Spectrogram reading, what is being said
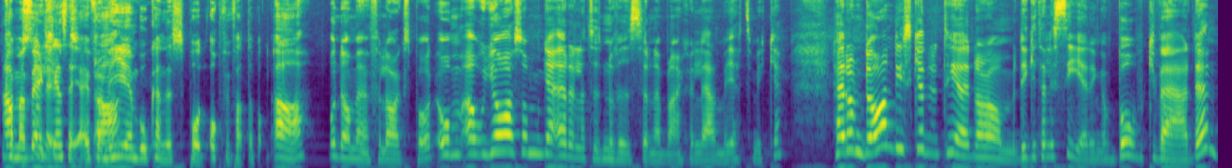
kan man Absolut. verkligen säga. Eftersom Ja. vi är en bokhandelspodd och författarpodd. Ja, och de är en förlagspodd. Och, och jag som är relativt novis i den här branschen lär mig jättemycket. Häromdagen diskuterade de digitalisering av bokvärlden.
